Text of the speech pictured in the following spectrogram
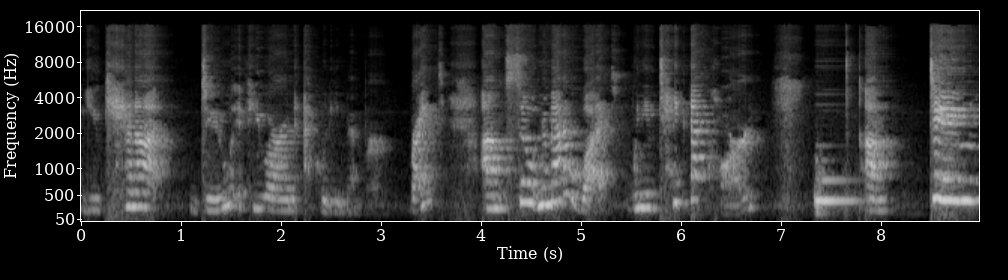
you cannot do if you are an equity member, right? Um, so no matter what, when you take that card, um, ding,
